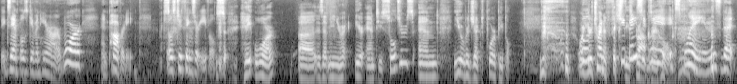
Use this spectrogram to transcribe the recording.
Examples given here are war and poverty. Those two things are evil. So, hate war. Uh, does that mean you're you're anti-soldiers and you reject poor people, or Well, you're trying to fix she these problems? I basically explains that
